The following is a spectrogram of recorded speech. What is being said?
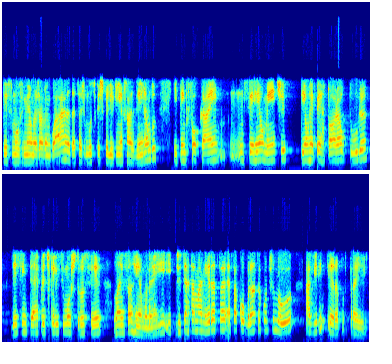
desse movimento da Jovem Guarda, dessas músicas que ele vinha fazendo, e tem que focar em, em ser realmente ter um repertório à altura desse intérprete que ele se mostrou ser lá em Sanremo, né? E, e de certa maneira essa, essa cobrança continuou a vida inteira para ele.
